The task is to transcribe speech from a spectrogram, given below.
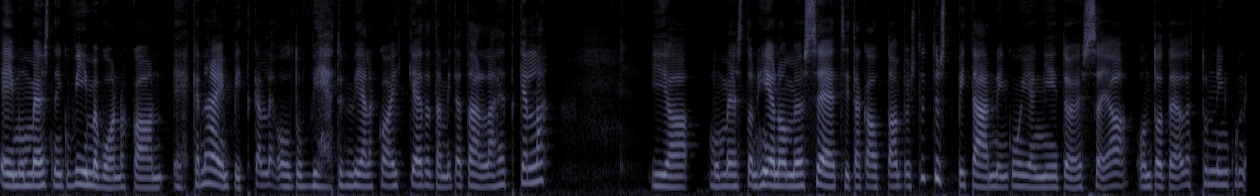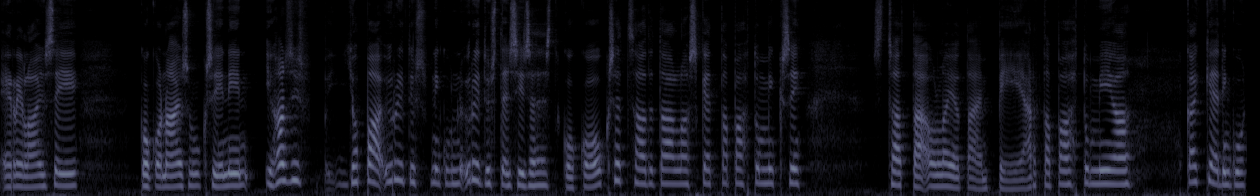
ei mun mielestä niin viime vuonnakaan ehkä näin pitkälle oltu viety vielä kaikkea tätä, mitä tällä hetkellä. Ja mun mielestä on hienoa myös se, että sitä kautta on pystytty pitämään niin kuin jengiä töissä ja on toteutettu niin kuin erilaisia kokonaisuuksia, niin ihan siis jopa yritys, niin kuin yritysten sisäiset kokoukset saatetaan laskea tapahtumiksi. Sitten saattaa olla jotain PR-tapahtumia, kaikkea niin kuin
